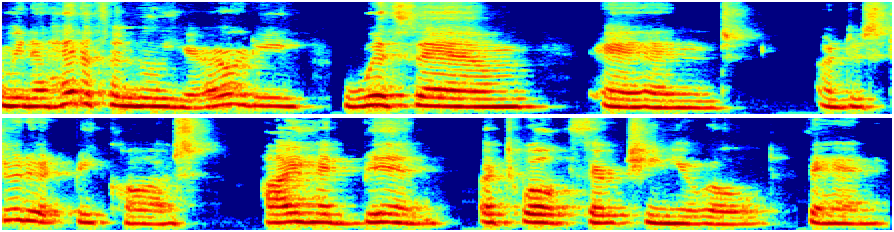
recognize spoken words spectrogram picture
I mean, I had a familiarity with them and understood it because I had been a 12, 13 year old fan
